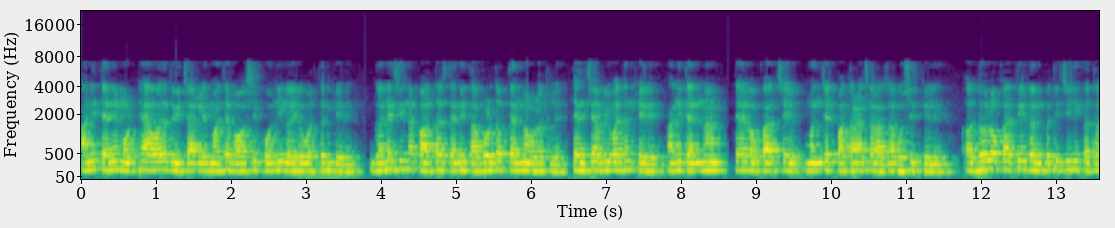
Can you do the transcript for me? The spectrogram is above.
आणि त्याने मोठ्या आवाजात विचारले माझ्या भावाशी कोणी गैरवर्तन केले गणेशजींना पाहताच त्यांनी ताबडतोब त्यांना ओळखले. त्यांचे अभिवादन केले आणि त्यांना त्या लोकाचे म्हणजेच पाताळाचा राजा घोषित केले. अधोलोकातील गणपतीची ही कथा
